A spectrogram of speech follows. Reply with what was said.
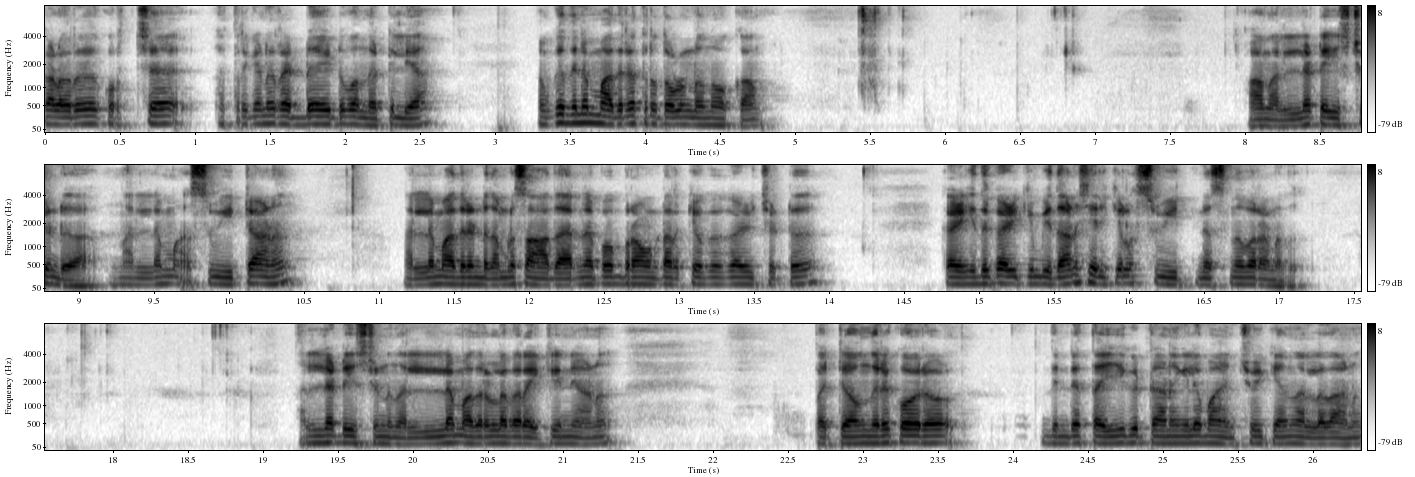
കളറ് കുറച്ച് അത്രയ്ക്കാണ് റെഡ് ആയിട്ട് വന്നിട്ടില്ല. നമുക്കിതിന്റെ മധുരം എത്രത്തോളം ഉണ്ടെന്ന് നോക്കാം. ആ നല്ല ടേസ്റ്റ് ഉണ്ട്. നല്ല സ്വീറ്റാണ് നല്ല മധുരമുണ്ട്. നമ്മൾ സാധാരണ ഇപ്പോൾ ബ്രൗൺ ടർക്കിയൊക്കെ കഴിച്ചിട്ട് കഴി ഇത് കഴിക്കുമ്പോൾ ഇതാണ് ശരിക്കുള്ള സ്വീറ്റ്നെസ് എന്ന് പറയണത്. നല്ല ടേസ്റ്റ് ഉണ്ട്. നല്ല മധുരമുള്ള വെറൈറ്റി തന്നെയാണ്. പറ്റാവുന്നവരൊക്കെ ഓരോ ഇതിന്റെ തൈ കിട്ടുകയാണെങ്കിൽ വാങ്ങിച്ചു വയ്ക്കാൻ നല്ലതാണ്.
